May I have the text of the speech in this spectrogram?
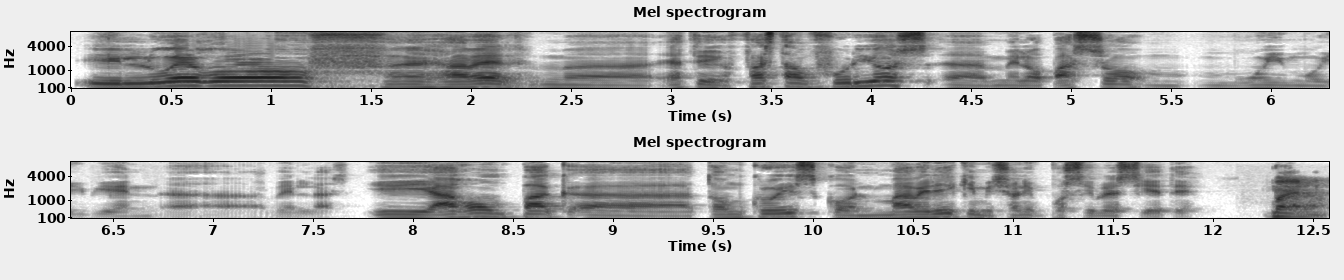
Y luego, eh, a ver, mm, ah, Fast and Furious eh, me lo paso muy, muy bien ah, verlas. Y hago un pack ah, Tom Cruise con Maverick y Misión Imposible 7. Bueno,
